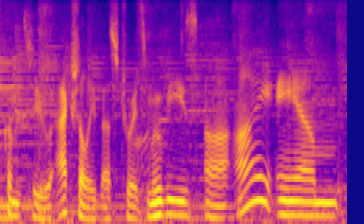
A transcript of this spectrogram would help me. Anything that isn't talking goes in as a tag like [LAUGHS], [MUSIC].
Welcome to actually Best Choice Movies. Uh, I am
